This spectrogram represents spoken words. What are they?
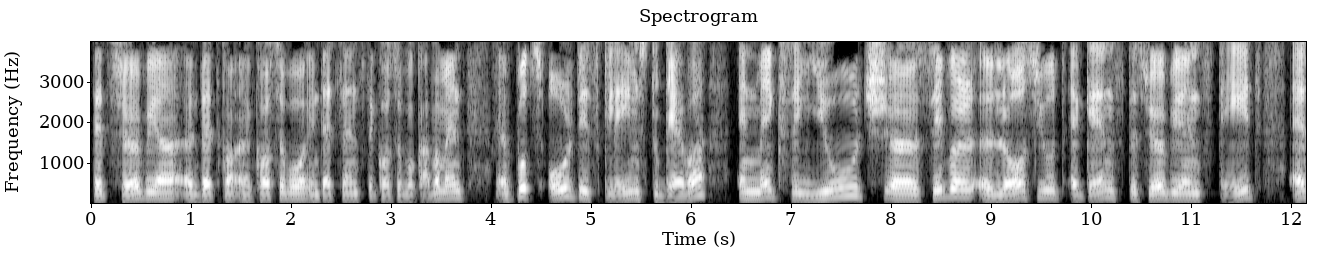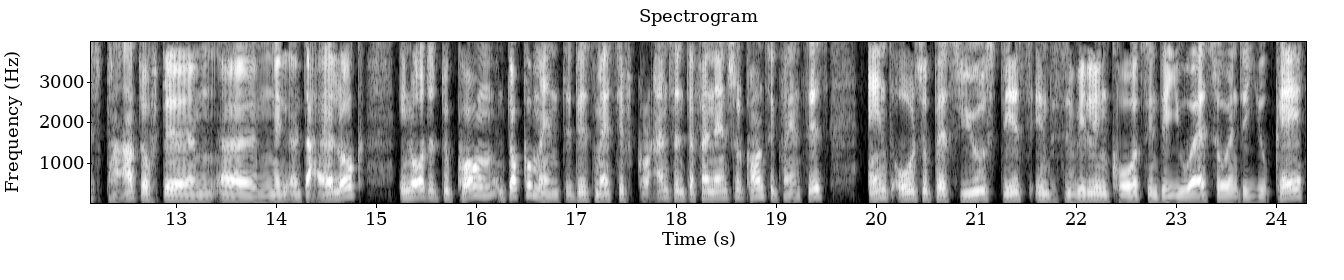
that Serbia, uh, that uh, Kosovo, in that sense, the Kosovo government uh, puts all these claims together and makes a huge uh, civil uh, lawsuit against the Serbian state as part of the um, uh, dialogue in order to document these massive crimes and the financial consequences and also pursues this in the civilian courts in the US or in the UK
